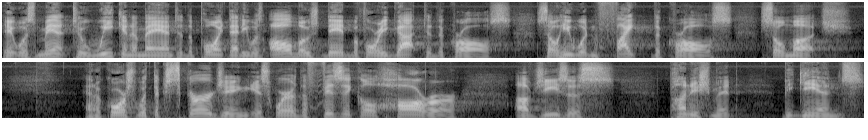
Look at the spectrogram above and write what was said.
It was meant to weaken a man to the point that he was almost dead before he got to the cross, so he wouldn't fight the cross so much. And of course, with the scourging is where the physical horror of Jesus' punishment begins.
